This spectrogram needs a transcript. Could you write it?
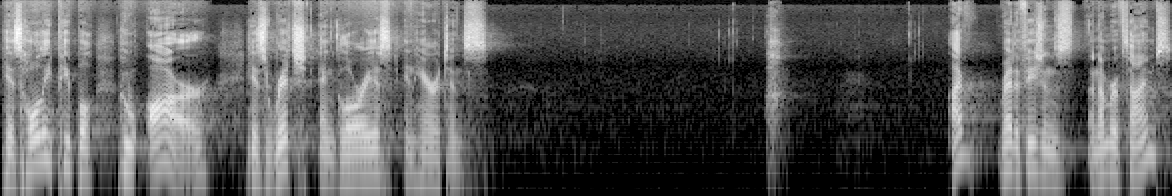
His holy people who are His rich and glorious inheritance. I've read Ephesians a number of times,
